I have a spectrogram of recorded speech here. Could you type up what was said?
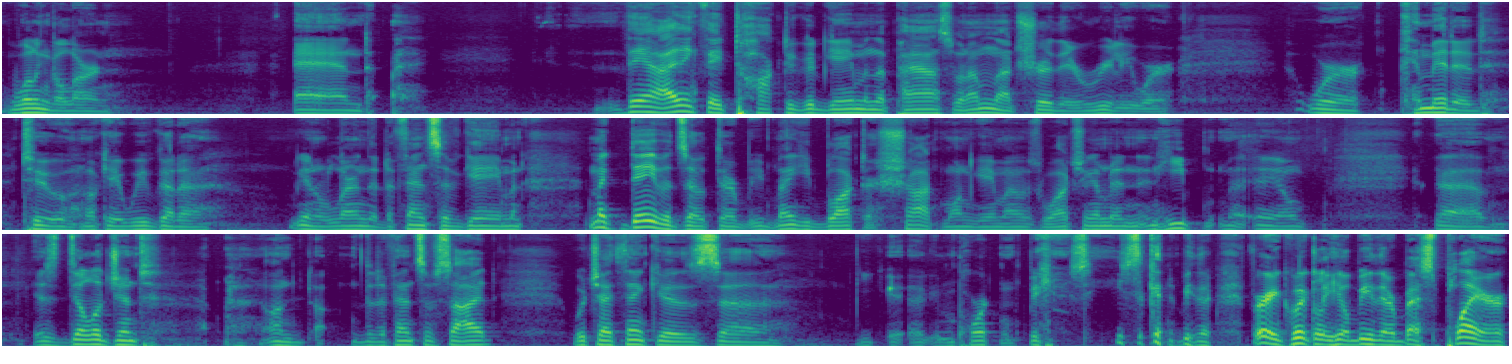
willing to learn and they I think they talked a good game in the past, but I'm not sure they really were were committed to okay, we've got to you know learn the defensive game and McDavid's out there. I think he blocked a shot one game I was watching him, and, and he you know uh, is diligent on the defensive side, which I think is. Uh, important because he's going to be there very quickly. He'll be their best player,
